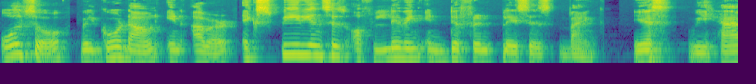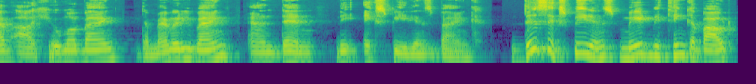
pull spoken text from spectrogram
also will go down in our experiences of living in different places bank. Yes, we have our humor bank, the memory bank, and then the experience bank. This experience made me think about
